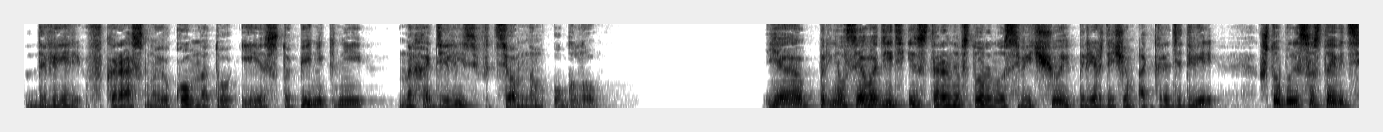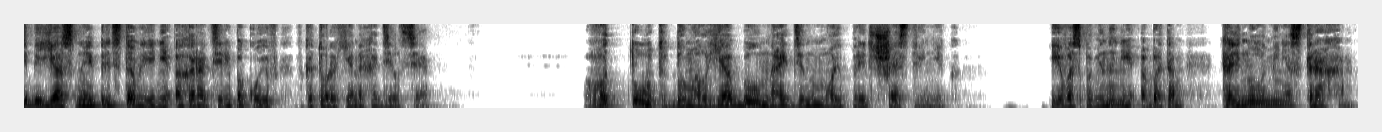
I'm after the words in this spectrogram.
Дверь в красную комнату и ступени к ней находились в темном углу. Я принялся водить из стороны в сторону свечой, прежде чем открыть дверь, чтобы составить себе ясное представление о характере покоев, в которых я находился. Вот тут, думал я, был найден мой предшественник. И воспоминание об этом кольнуло меня страхом.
